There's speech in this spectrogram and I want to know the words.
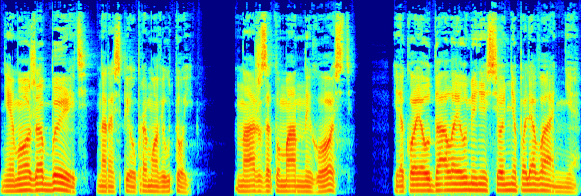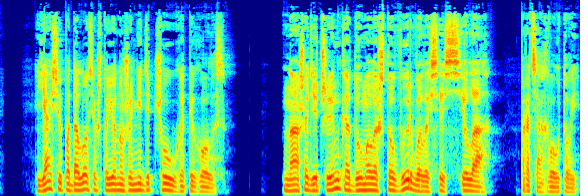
Не можа быць, нараспеў прамовіў той наш затуманны госць якое ўдалае ў мяне сёння паляванне. Ясю падалося што ён ужо недзе чуў гэты голас. Наша дзічынка думала што вырвалася з села працягваў той.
